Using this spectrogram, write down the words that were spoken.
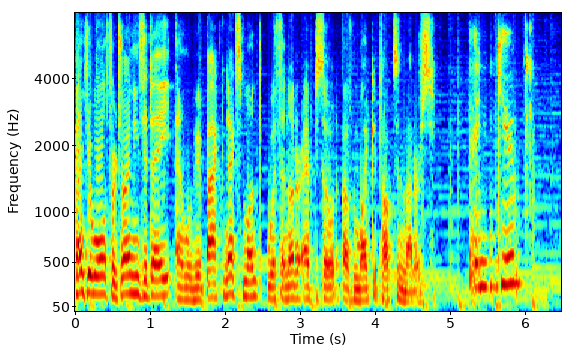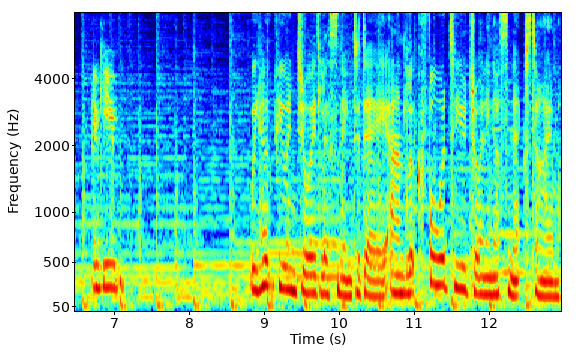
Thank you all for joining today, and we'll be back next month with another episode of Mycotoxin Matters. Thank you. Thank you. We hope you enjoyed listening today and look forward to you joining us next time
